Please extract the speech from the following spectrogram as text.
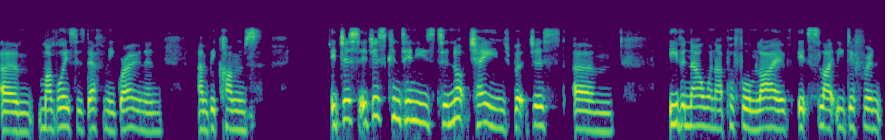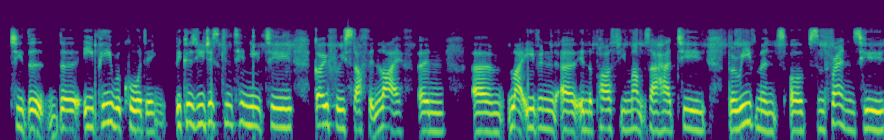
um, my voice has definitely grown and, and becomes, it just, it just continues to not change, but just, um, even now when I perform live, it's slightly different to the the EP recording because you just continue to go through stuff in life. And um, like even uh, in the past few months I had two bereavements of some friends who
